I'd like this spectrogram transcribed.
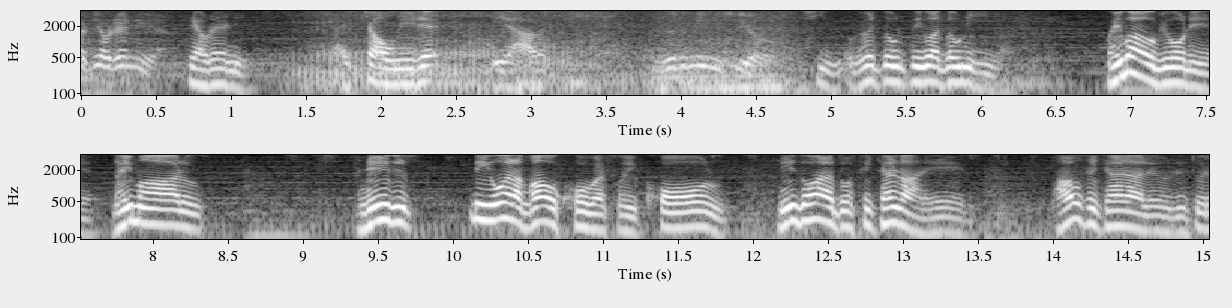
အိမ်မှာရောက်တယောက်တည်းနေရတယောက်တည်းနေအဲကြောင်နေတဲ့နေတာပဲမျိုးသမီးမရှိတော့ရှိဘူးအခုသုံးသေးပါသုံးနေရှိပါမိမကိုပြောနေတယ်မိမတို့အနေတေသွားတာငါ့ကိုခေါ်ပဲဆိုရင်ခေါ်လို့နေသွားတာတော့စိတ်ချမ်းသာတယ်ဘာလို့စိတ်ချမ်းသာလဲလို့သူက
